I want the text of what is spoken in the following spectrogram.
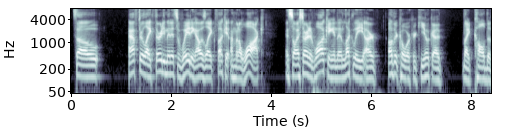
So after like 30 minutes of waiting, I was like, "Fuck it, I'm gonna walk." And so I started walking, and then luckily our other coworker Kyoka like called the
